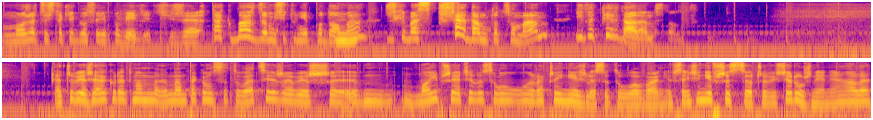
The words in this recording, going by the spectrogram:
może coś takiego sobie powiedzieć, że tak bardzo mi się tu nie podoba, Mhm. że chyba sprzedam to, co mam i wypierdalam stąd. A czy wiesz, ja akurat mam, mam taką sytuację, że wiesz, ym, moi przyjaciele są raczej nieźle sytuowani. W sensie nie wszyscy oczywiście, różnie, nie? Ale,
